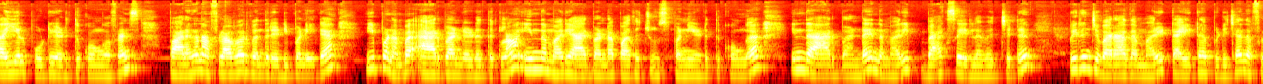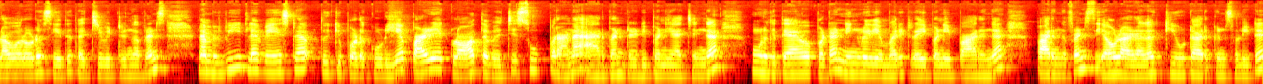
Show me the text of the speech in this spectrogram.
தையல் போட்டு எடுத்துக்கோங்க ஃப்ரெண்ட்ஸ் பாருங்கள் நான் ஃப்ளவர் வந்து ரெடி பண்ணிட்டேன். இப்போ நம்ம ஏர் பேண்ட் எடுத்துக்கலாம். இந்த மாதிரி ஏர் பேண்டாக பார்த்து சூஸ் பண்ணி எடுத்துக்கோங்க. இந்த ஏர் பேண்டை இந்த மாதிரி பேக் சைடில் வச்சுட்டு பிரிஞ்சு வராத மாதிரி டைட்டாக பிடிச்சி அந்த ஃப்ளவரோடு சேர்த்து தைச்சி விட்டுருங்க ஃப்ரெண்ட்ஸ் நம்ம வீட்டில் வேஸ்ட்டாக தூக்கி போடக்கூடிய பழைய கிளாத்தை வச்சு சூப்பரான ஏர்பேண்ட் ரெடி பண்ணியாச்சுங்க. உங்களுக்கு தேவைப்பட்டால் நீங்களும் இதே மாதிரி ட்ரை பண்ணி பாருங்கள் பாருங்கள் ஃப்ரெண்ட்ஸ் எவ்வளோ அழகாக க்யூட்டாக இருக்குன்னு சொல்லிட்டு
